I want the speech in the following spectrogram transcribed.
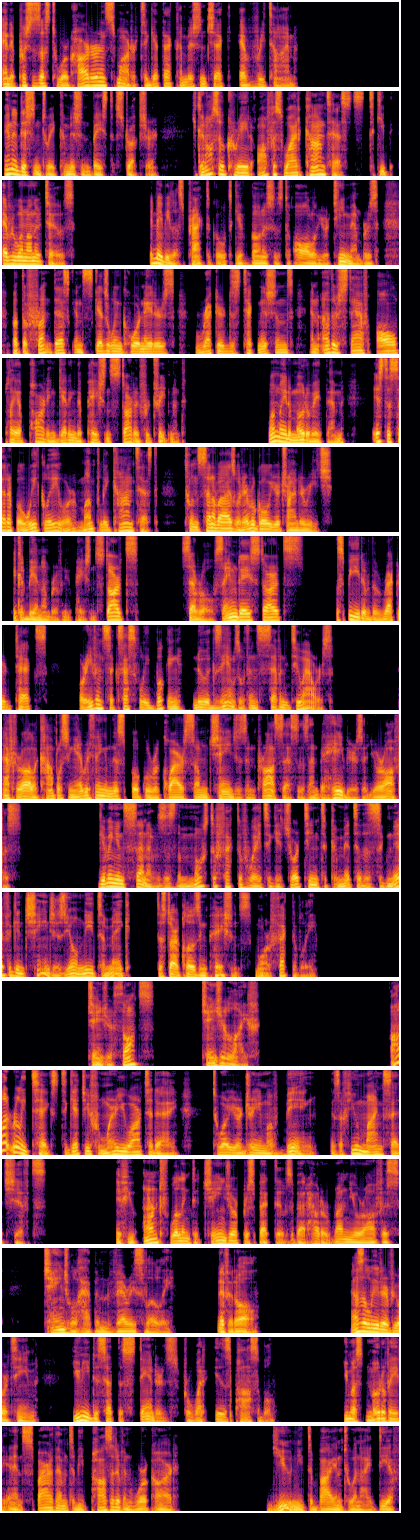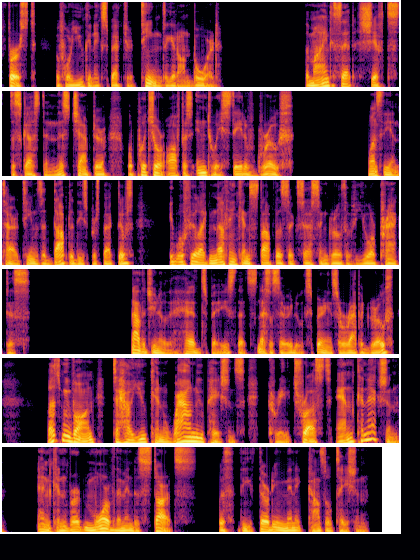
and it pushes us to work harder and smarter to get that commission check every time. In addition to a commission based structure, you can also create office wide contests to keep everyone on their toes. It may be less practical to give bonuses to all of your team members, but the front desk and scheduling coordinators, records technicians, and other staff all play a part in getting the patients started for treatment. One way to motivate them is to set up a weekly or monthly contest to incentivize whatever goal you're trying to reach. It could be a number of new patient starts, several same day starts, the speed of the record techs, or even successfully booking new exams within 72 hours. After all, accomplishing everything in this book will require some changes in processes and behaviors at your office. Giving incentives is the most effective way to get your team to commit to the significant changes you'll need to make to start closing patients more effectively. Change your thoughts, change your life. All it really takes to get you from where you are today to where your dream of being is a few mindset shifts. If you aren't willing to change your perspectives about how to run your office, change will happen very slowly, if at all. As a leader of your team, you need to set the standards for what is possible. You must motivate and inspire them to be positive and work hard. You need to buy into an idea first before you can expect your team to get on board. The mindset shifts discussed in this chapter will put your office into a state of growth. Once the entire team has adopted these perspectives, it will feel like nothing can stop the success and growth of your practice. Now that you know the headspace that's necessary to experience a rapid growth, let's move on to how you can wow new patients, create trust and connection, and convert more of them into starts with the 30 minute consultation.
